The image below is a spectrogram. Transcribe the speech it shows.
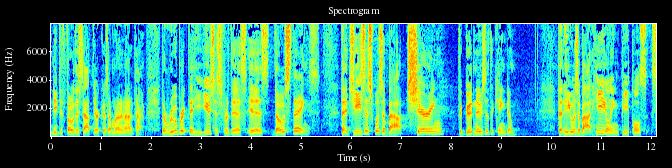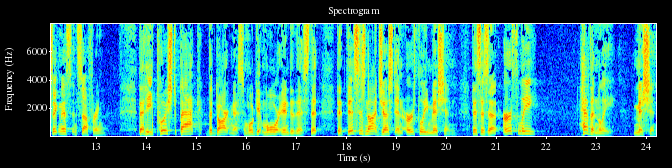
need to throw this out there because I'm running out of time. The rubric that he uses for this is those things that Jesus was about sharing the good news of the kingdom, that he was about healing people's sickness and suffering, that he pushed back the darkness. And we'll get more into this that, that this is not just an earthly mission, this is an earthly, heavenly mission.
